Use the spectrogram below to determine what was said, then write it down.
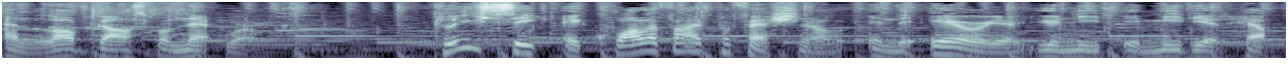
and Love Gospel Network. Please seek a qualified professional in the area you need immediate help.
